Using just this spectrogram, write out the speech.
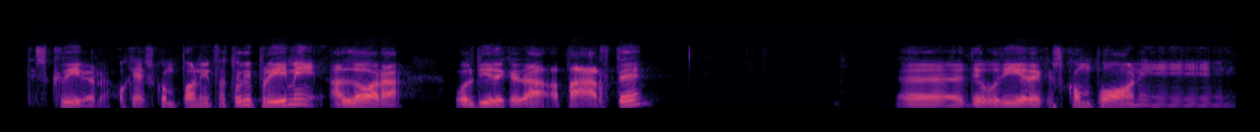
scrivere. Ok, scompone in fattori primi, allora vuol dire che da parte eh, devo dire che scomponi,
